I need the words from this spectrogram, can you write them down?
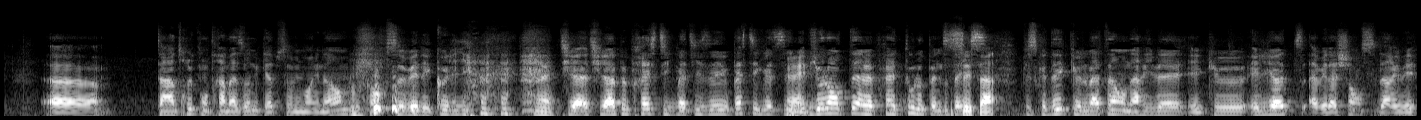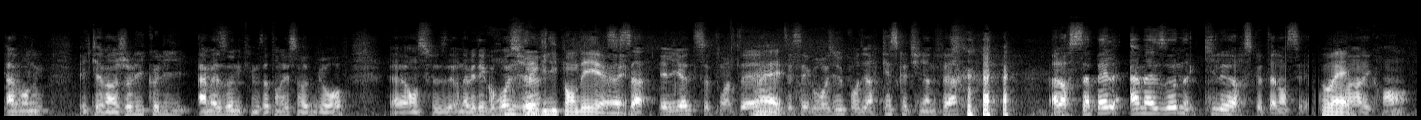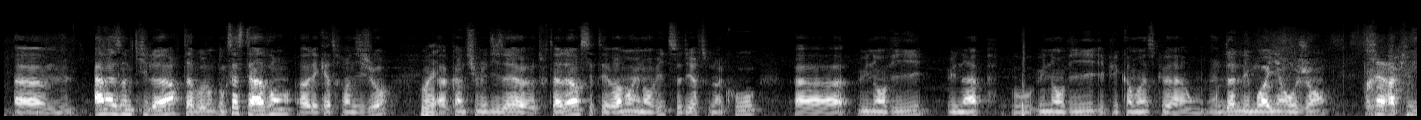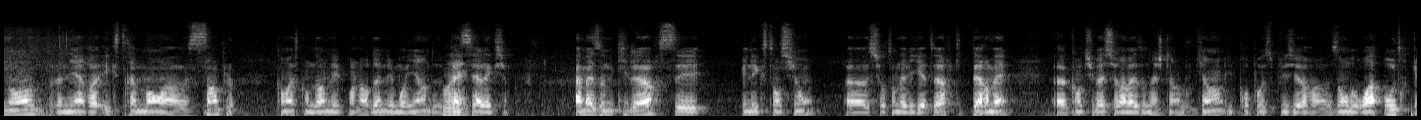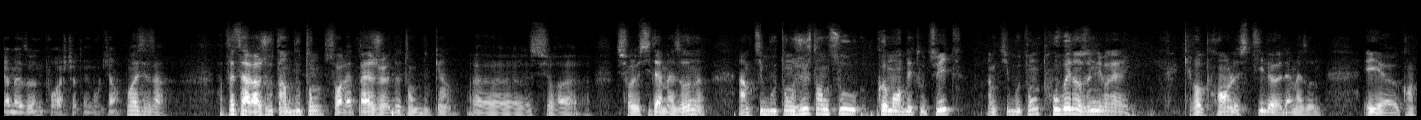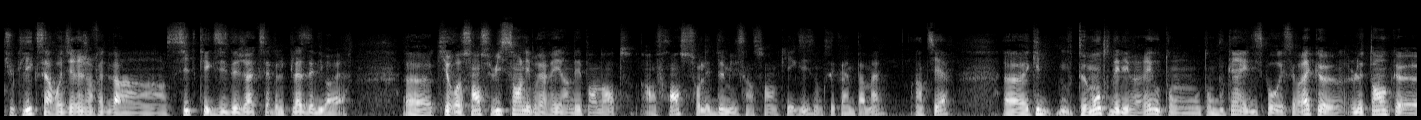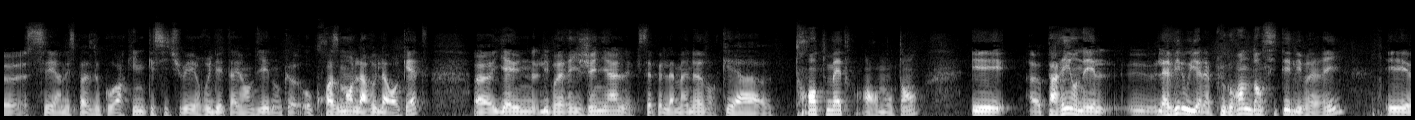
Euh, tu as un truc contre Amazon qui est absolument énorme, et quand on recevait des colis, Ouais. tu, as, tu as à peu près stigmatisé, ou pas stigmatisé, Ouais. mais violenté à peu près tout l'open space. C'est ça. Puisque dès que le matin on arrivait et que Elliot avait la chance d'arriver avant nous et qu'il y avait un joli colis Amazon qui nous attendait sur notre bureau, euh, on, se faisait, on avait des gros yeux. vilipendé. euh, C'est ouais. ça. Elliot se pointait, mettait ses gros yeux pour dire qu'est-ce que tu viens de faire? Alors ça s'appelle Amazon Killer ce que tu as lancé. On va Ouais. voir à l'écran. Euh, Amazon Killer, t'as volont- donc ça c'était avant euh, les 90 jours. Ouais. Euh, comme tu me le disais tout à l'heure, c'était vraiment une envie de se dire tout d'un coup, une envie, une app ou une envie, et puis comment est-ce qu'on on donne les moyens aux gens très rapidement, de manière extrêmement simple, comment est-ce qu'on les- on leur donne les moyens de Ouais. passer à l'action? Amazon Killer, c'est une extension sur ton navigateur qui te permet, quand tu vas sur Amazon acheter un bouquin, il te propose plusieurs euh, endroits autres qu'Amazon pour acheter ton bouquin. Ouais, c'est ça. En fait, ça rajoute un bouton sur la page de ton bouquin, euh, sur, euh, sur le site Amazon. Un petit bouton juste en dessous, commander tout de suite. Un petit bouton, trouver dans une librairie, qui reprend le style euh, d'Amazon. Et euh, quand tu cliques, ça redirige en fait vers un site qui existe déjà, qui s'appelle Place des libraires, euh, qui recense 800 librairies indépendantes en France sur les 2500 qui existent, donc c'est quand même pas mal, un tiers. Euh, qui te montre des librairies où ton, ton bouquin est dispo. Et c'est vrai que le temps que c'est un espace de coworking qui est situé rue des Taillandiers, donc euh, au croisement de la rue de la Roquette, euh, il y a une librairie géniale qui s'appelle La Manœuvre, qui est à euh, 30 mètres en remontant. Et Paris, on est la ville où il y a la plus grande densité de librairies. Et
